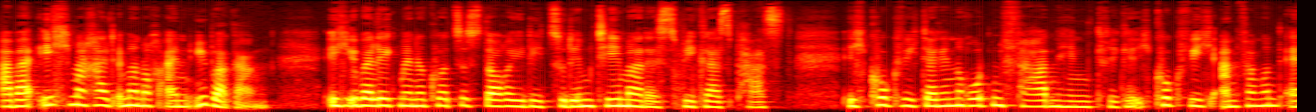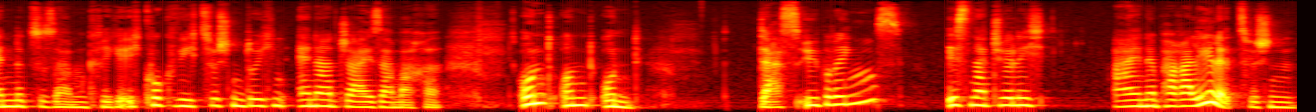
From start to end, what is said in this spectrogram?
Aber ich mache halt immer noch einen Übergang. Ich überlege mir eine kurze Story, die zu dem Thema des Speakers passt. Ich gucke, wie ich da den roten Faden hinkriege. Ich gucke, wie ich Anfang und Ende zusammenkriege. Ich gucke, wie ich zwischendurch einen Energizer mache. Und, und, und. Das übrigens ist natürlich eine Parallele zwischen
